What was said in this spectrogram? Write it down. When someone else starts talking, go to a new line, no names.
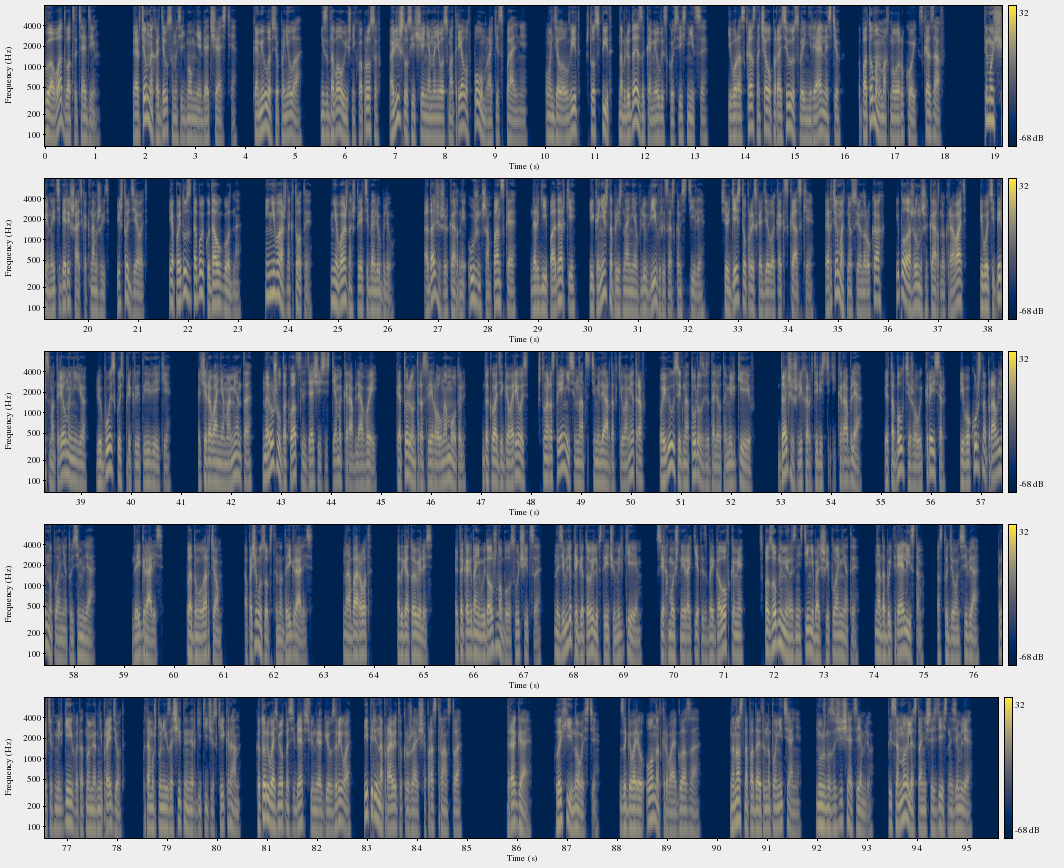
Глава 21. Артем находился на седьмом небе от счастья. Камилла все поняла. Не задавал лишних вопросов, а лишь с восхищением на него смотрел в полумраке спальни. Он делал вид, что спит, наблюдая за Камиллой сквозь ресницы. Его рассказ сначала поразил ее своей нереальностью, а потом она махнула рукой, сказав, «Ты мужчина, и тебе решать, как нам жить, и что делать. Я пойду за тобой куда угодно. И не важно, кто ты. Мне важно, что я тебя люблю». А дальше шикарный ужин, шампанское, дорогие подарки и, конечно, признание в любви в рыцарском стиле. Все действо происходило как в сказке. Артем отнес ее на руках и положил на шикарную кровать, и вот теперь смотрел на нее, любой сквозь прикрытые веки. Очарование момента нарушил доклад следящей системы корабля Вэй, который он транслировал на модуль. В докладе говорилось, что на расстоянии 17 миллиардов километров появилась сигнатура звездолета Мелькеев. Дальше шли характеристики корабля. Это был тяжелый крейсер, его курс направлен на планету Земля. Доигрались подумал Артем. А почему, собственно, доигрались? Наоборот, подготовились. Это когда-нибудь должно было случиться. На Земле приготовили встречу Мелькеем. Сверхмощные ракеты с боеголовками, способными разнести небольшие планеты. Надо быть реалистом, остудил он себя. Против Мелькеев этот номер не пройдет, потому что у них защитный энергетический экран, который возьмет на себя всю энергию взрыва и перенаправит в окружающее пространство. «Дорогая, плохие новости», — заговорил он, открывая глаза. На нас нападают инопланетяне. Нужно защищать Землю. Ты со мной или останешься здесь, на Земле?»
